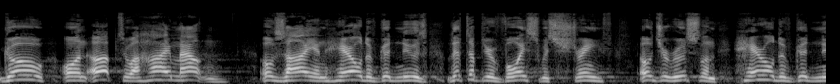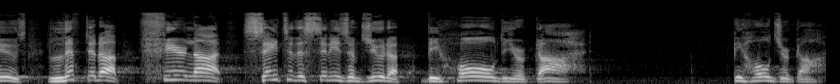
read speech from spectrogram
Go on up to a high mountain. O Zion, herald of good news, lift up your voice with strength. O Jerusalem, herald of good news, lift it up. Fear not. Say to the cities of Judah, Behold your God. Behold your God.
